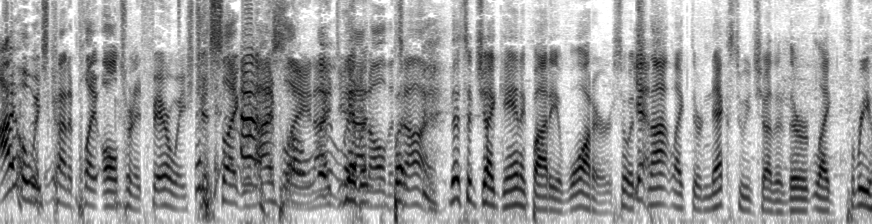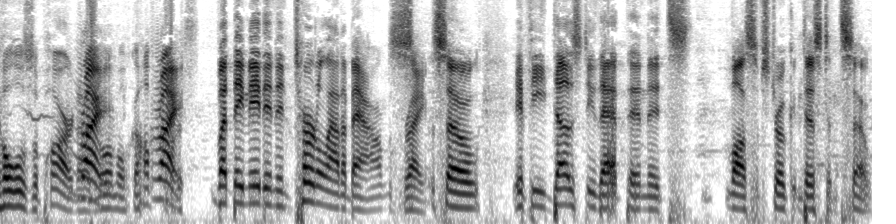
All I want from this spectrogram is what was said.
I always kind of play alternate fairways, just like when I'm playing. I do yeah, that but, all the but time. That's a gigantic body of water, so it's Yeah. not like they're next to each other. They're like three holes apart on right. a normal golf right. course. But they made an internal out of bounds. Right. So if he does do that, then it's loss of stroke and distance. So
